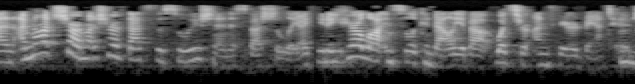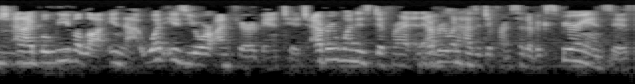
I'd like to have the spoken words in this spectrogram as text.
and I'm not sure. I'm not sure if that's the solution, especially. I, you know, you hear a lot in Silicon Valley about what's your unfair advantage, and I believe a lot in that. What is your unfair advantage? Everyone is different, and everyone has a different set of experiences.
